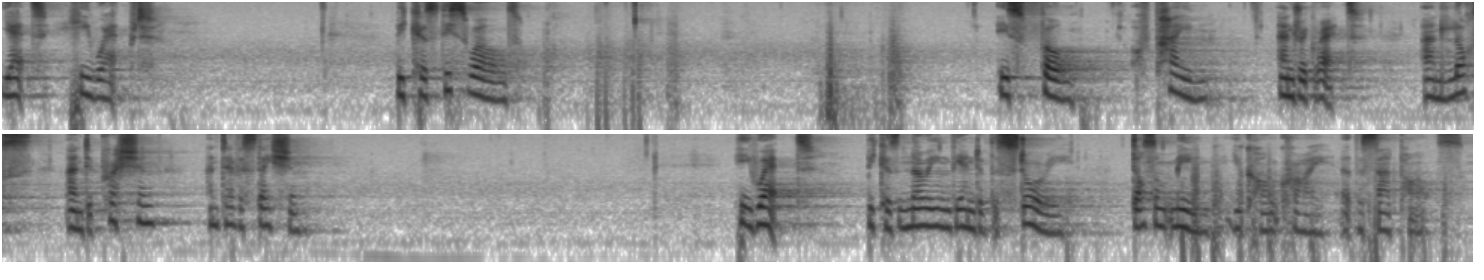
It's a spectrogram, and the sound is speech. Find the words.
Yet he wept. Because this world is full of pain and regret and loss and depression and devastation. He wept because knowing the end of the story doesn't mean you can't cry at the sad parts.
